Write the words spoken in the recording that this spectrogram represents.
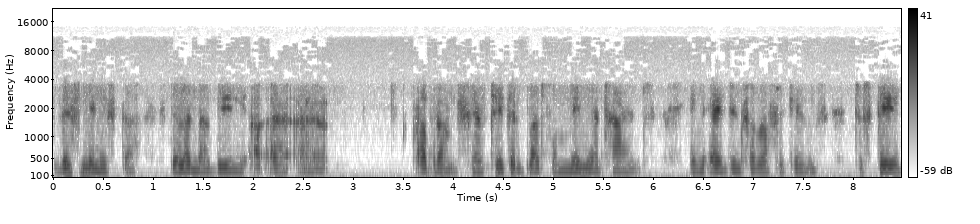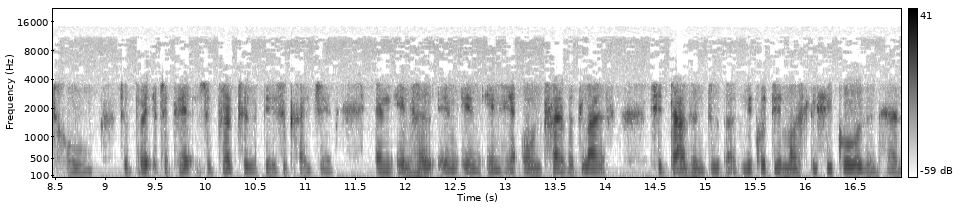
This minister, Stella Ndabeni uh, uh, uh, Abrahams, has taken platform many a times in urging South Africans to stay at home, to to, pay, to practice basic hygiene. And in her in, in, in her own private life, she doesn't do that. Nicodemously, she goes and has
